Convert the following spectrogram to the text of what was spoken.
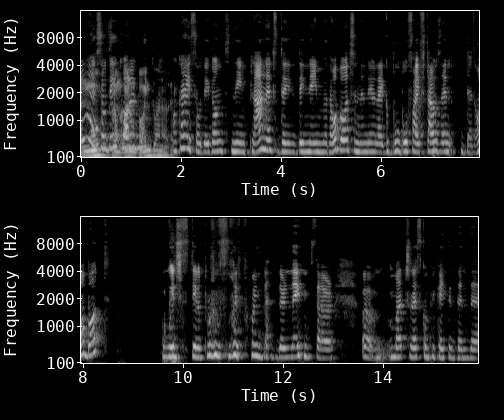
and Yeah, move so they from call- one point to another. Okay, so they don't name planets, they, they name robots, and then they're like Boo Boo 5000, the robot. Okay. Which still proves my point that their names are um, much less complicated than the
